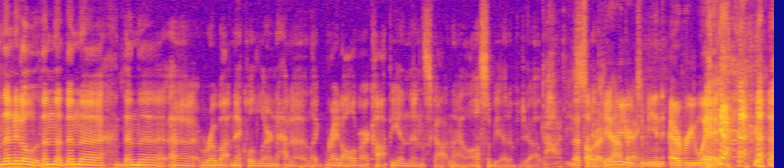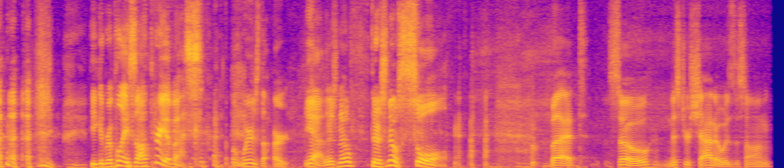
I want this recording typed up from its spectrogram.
And then it'll then the then the then the uh, robot Nick will learn how to like write all of our copy and then Scott and I will also be out of a job. God, he's That's already superior happening. to me in every way. He could replace all three of us. but where's the heart? yeah, there's no there's no soul. But So, Mr. Shadow is the song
